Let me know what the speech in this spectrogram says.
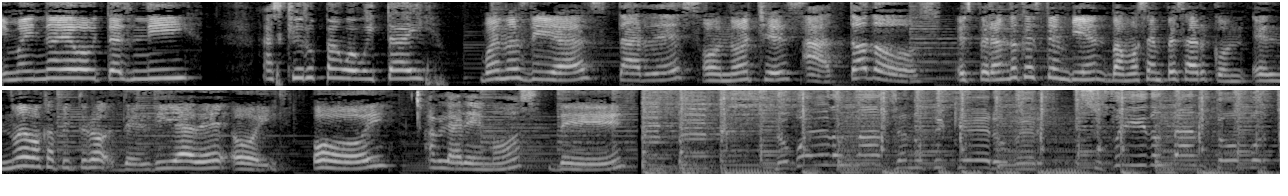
Imaynaya wautasni. Askirupan wawitay. Buenos días, Tardes. o noches. A todos. Esperando que estén bien, vamos a empezar con el nuevo capítulo del día de hoy. Hoy Hablaremos de... No vuelvas más, ya no te quiero ver. He sufrido tanto por tu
